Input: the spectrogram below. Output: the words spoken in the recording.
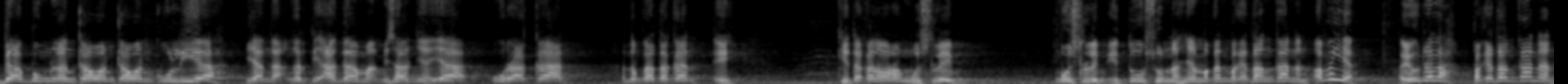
gabung dengan kawan-kawan kuliah yang nggak ngerti agama misalnya, ya urakan. Antum katakan, eh kita kan orang muslim, muslim itu sunnahnya makan pakai tangan kanan. Apa ya? Ayo udahlah, pakai tangan kanan.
